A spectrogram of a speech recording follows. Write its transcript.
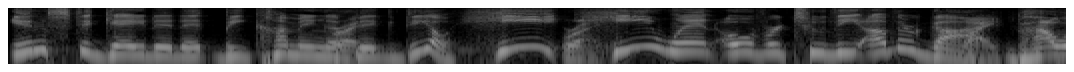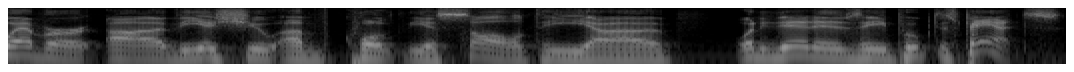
instigated it becoming a Right. big deal. He Right. he went over to the other guy. Right. However, uh, the issue of quote the assault, he uh, what he did is he pooped his pants,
